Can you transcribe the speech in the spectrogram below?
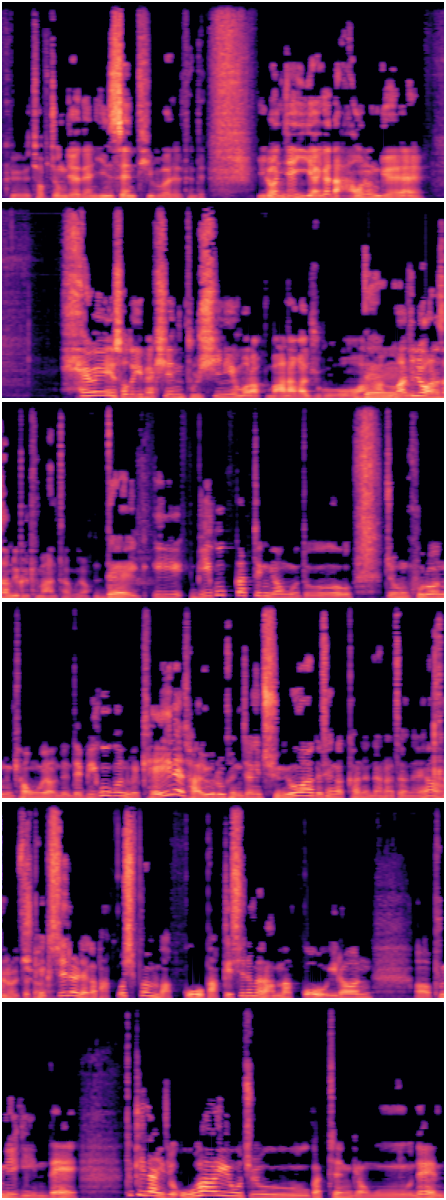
그 접종자에 대한 인센티브가 될 텐데 이런 이제 이야기가 나오는 게 해외에서도 이 백신 불신이 워낙 많아가지고 네. 안 맞으려고 하는 사람들이 그렇게 많다고요. 네, 이 미국 같은 경우도 좀 그런 경우였는데 미국은 왜 개인의 자유를 굉장히 중요하게 생각하는 나라잖아요. 그렇죠. 백신을 내가 맞고 싶으면 맞고 맞기 싫으면 안 맞고 이런 어, 분위기인데 특히나 이제 오하이오주 같은 경우는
